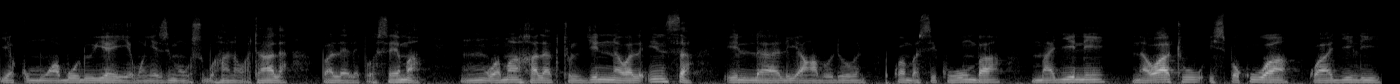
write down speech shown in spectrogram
ya kumwabudu yeye mwenyezi mungu subhanahu wataala pale aliposema mm, wama khalaktu ljinna walinsa illa liyabudun kwamba sikuumba majini na watu isipokuwa kwa ajili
